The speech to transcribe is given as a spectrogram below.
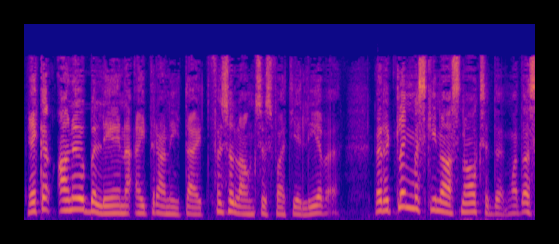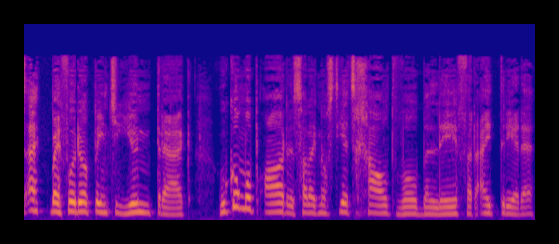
Jy kan aanhou belê in 'n uitraniteit vir so lank soos wat jy lewe. Nou dit klink miskien na 'n snaakse ding, want as ek byvoorbeeld pensioen trek, hoekom op aarde sal ek nog steeds geld wil belê vir uittrede?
